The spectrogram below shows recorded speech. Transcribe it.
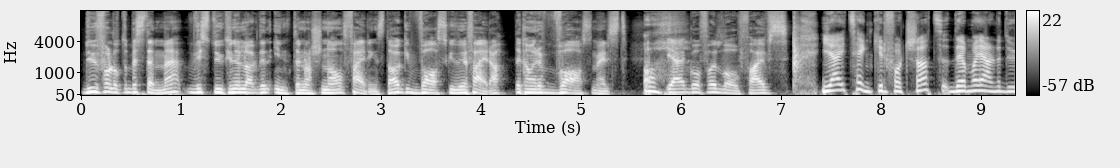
Du får lov til å bestemme. Hvis du kunne lagd en internasjonal feiringsdag, hva skulle vi feira? Det kan være hva som helst. Oh. Jeg går for low fives. Jeg tenker fortsatt, det må gjerne du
